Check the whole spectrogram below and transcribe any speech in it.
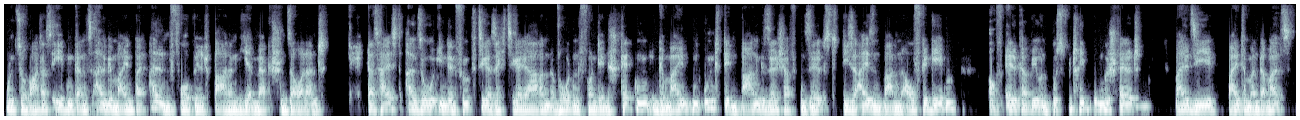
Und so war das eben ganz allgemein bei allen Vorbildbahnen hier im Märkischen Sauerland. Das heißt also, in den 50er, 60er Jahren wurden von den Städten, Gemeinden und den Bahngesellschaften selbst diese Eisenbahnen aufgegeben, auf Lkw- und Busbetrieb umgestellt, weil sie, meinte man damals,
